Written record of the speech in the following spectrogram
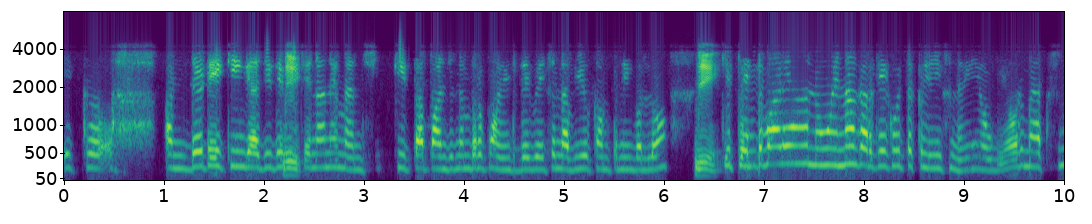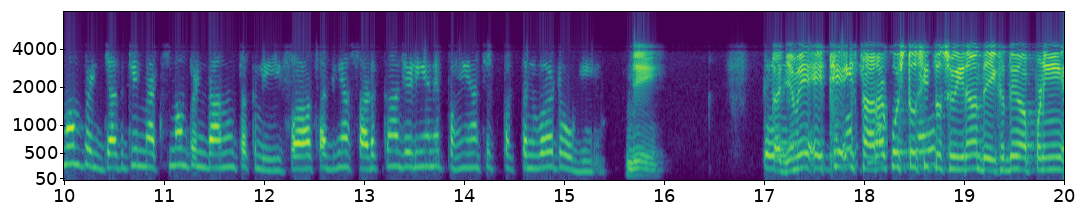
ਇੱਕ ਅੰਡਰਟੇਕਿੰਗ ਹੈ ਜਿਹਦੇ। ਵਿੱਚ ਇਹਨਾਂ ਨੇ ਮੈਂਸ਼ਨ ਕੀਤਾ 5 ਨੰਬਰ ਪੁਆਇੰਟ ਦੇ ਵਿੱਚ ਨਵੀਓ ਕੰਪਨੀ ਵੱਲੋਂ ਜੀ। ਕਿ ਪਿੰਡ ਵਾਲਿਆਂ ਨੂੰ ਇਹਨਾਂ ਕਰਕੇ ਕੋਈ ਤਕਲੀਫ ਨਹੀਂ ਹੋਊਗੀ ਔਰ ਮੈਕਸਿਮਮ ਪਿੰਡ ਜਦ ਕਿ ਮੈਕਸਿਮਮ ਪਿੰਡਾਂ ਨੂੰ ਤਕਲੀਫ ਆ ਸਾਡੀਆਂ ਸੜਕਾਂ ਜਿਹੜੀਆਂ ਨੇ ਪਹੀਆਂ ਚ ਕਨਵਰਟ ਹੋ ਗਈਆਂ। ਜੀ। ਤੇ ਜਿਵੇਂ ਇੱਥੇ ਸਾਰਾ ਕੁਝ ਤੁਸੀਂ ਤਸਵੀਰਾਂ ਦੇਖਦੇ ਹੋ ਆਪਣੀ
